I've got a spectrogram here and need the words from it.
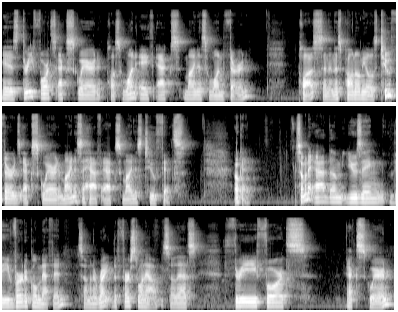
is 3 fourths x squared plus 1 eighth x minus 1 third plus, and then this polynomial is 2 thirds x squared minus a half x minus 2 fifths. Okay, so I'm going to add them using the vertical method. So I'm going to write the first one out. So that's 3 fourths x squared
